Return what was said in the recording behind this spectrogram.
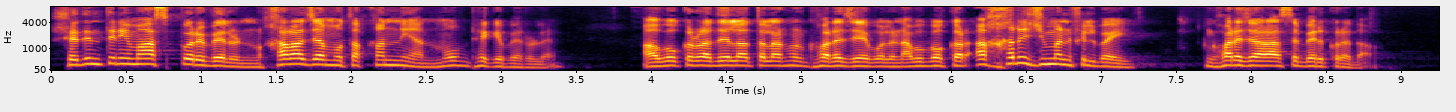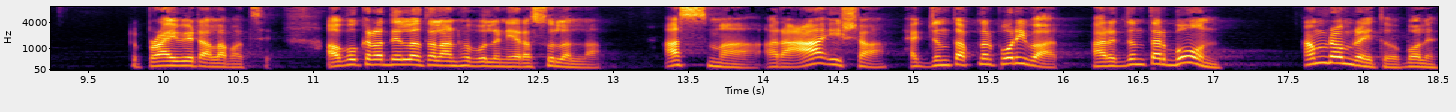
সেদিন তিনি মাস্ক পরে বেরোলেন। খারাজা মোতাকান্নিয়ান মুখ ঢেকে বেরোলেন। আবু বকর আদালহুর ঘরে যেয়ে বলেন, আবু বকর আখরিজমান ফিল বাই ঘরে যারা আছে, বের করে দাও। একটু প্রাইভেট আলাপ আছে। আবু বকর আদালহু বললেন, ইয়া রাসূলুল্লাহ, আসমা আর আয়েশা, একজন তো আপনার পরিবার আর একজন তার বোন। আমরা, আমরাই তো, বলেন।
